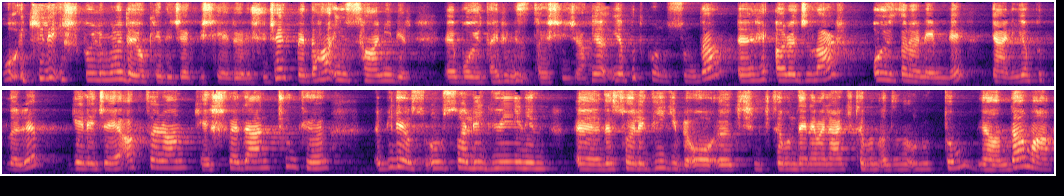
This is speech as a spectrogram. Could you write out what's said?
bu ikili iş bölümünü de yok edecek bir şeye dönüşecek ve daha insani bir boyuta hepimizi taşıyacak. Ya, yapıt konusunda e, aracılar o yüzden önemli. Yani yapıtları geleceğe aktaran, keşfeden çünkü e, biliyorsun Ursula Le Guin'in e, de söylediği gibi o e, şimdi kitabın denemeler kitabın adını unuttum bir anda ama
